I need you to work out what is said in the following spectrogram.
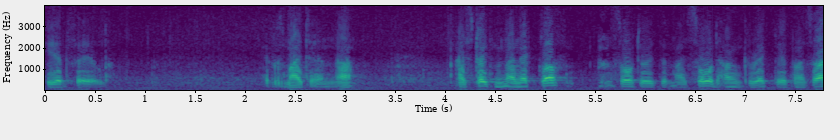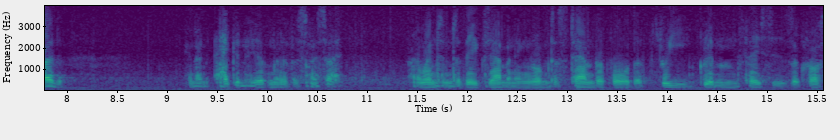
He had failed. It was my turn now. I straightened my neckcloth and saw to it that my sword hung correctly at my side. In an agony of nervousness, I, I went into the examining room to stand before the three grim faces across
